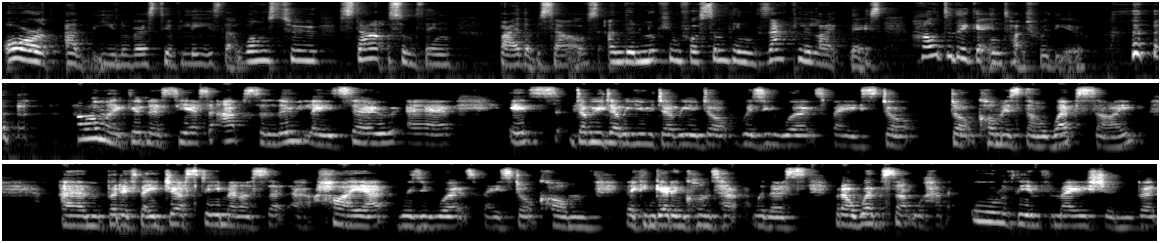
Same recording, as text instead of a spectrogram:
or at the University of Leeds that wants to start something by themselves and they're looking for something exactly like this, how do they get in touch with you? Oh my goodness, yes, absolutely. So uh, it's www.wizuworkspace.com is our website. Um, but if they just email us at, at hi at wizuworkspace.com, they can get in contact with us. But our website will have all of the information. But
